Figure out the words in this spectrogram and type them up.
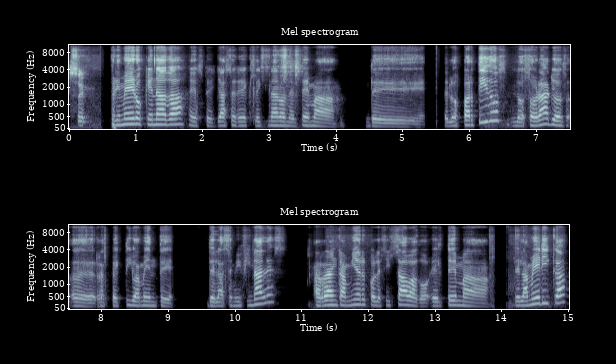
Sí. Primero que nada, este, ya se declinaron el tema de, de los partidos, los horarios eh, respectivamente de las semifinales. Arranca miércoles y sábado el tema del América,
